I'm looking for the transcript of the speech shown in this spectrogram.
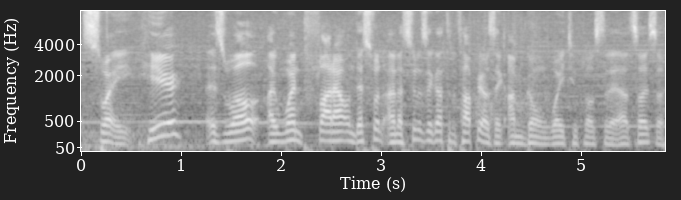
sweaty. Here as well, I went flat out on this one, and as soon as I got to the top here, I was like, I'm going way too close to the outside, so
